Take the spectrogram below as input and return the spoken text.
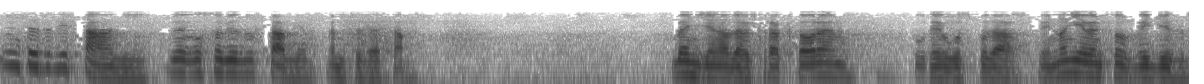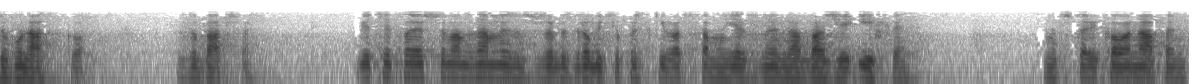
MTZ jest tani, że go sobie zostawię MTZ-a. Będzie nadal traktorem tutaj w gospodarstwie. No nie wiem co wyjdzie z 12. Zobaczę. Wiecie co jeszcze mam zamysł, żeby zrobić opryskiwacz samojezdny na bazie IFY. Na 4 koła napęd.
